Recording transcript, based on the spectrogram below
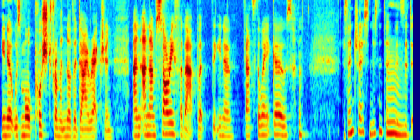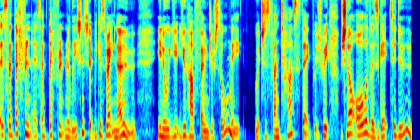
You know, it was more pushed from another direction. And, and I'm sorry for that, but, you know, that's the way it goes. It's interesting, isn't it? Mm. It's, a, it's a different it's a different relationship because right now, you know, you, you have found your soulmate, which is fantastic, which we which not all of us get to do.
